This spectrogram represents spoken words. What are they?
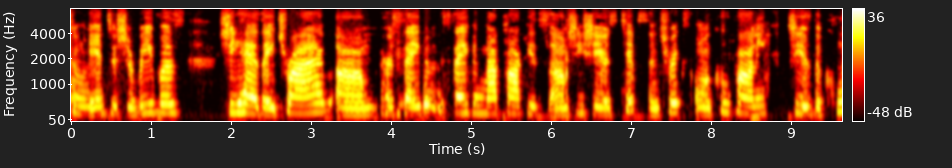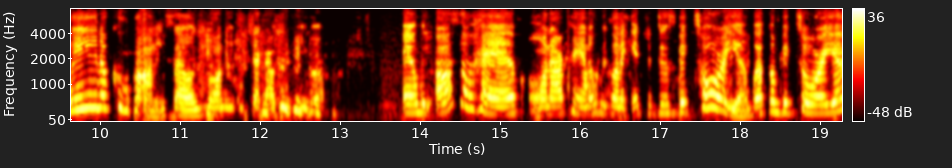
tune into Shariva's. She has a tribe. Um, her saving saving my pockets. Um, she shares tips and tricks on couponing. She is the queen of couponing. So you all need to check out. And we also have on our panel, we're going to introduce Victoria. Welcome, Victoria.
